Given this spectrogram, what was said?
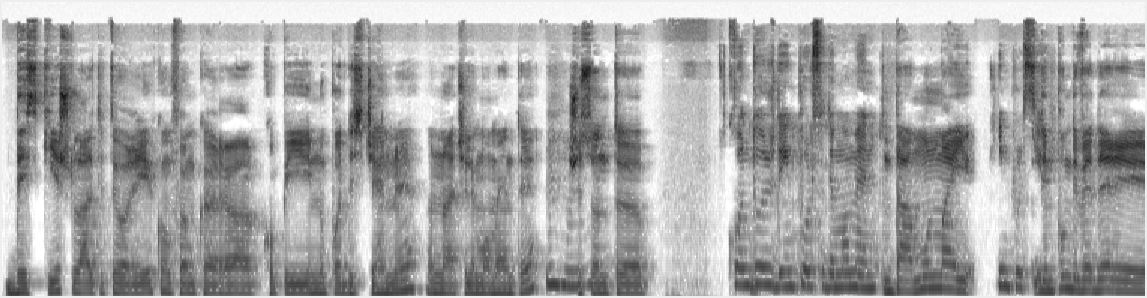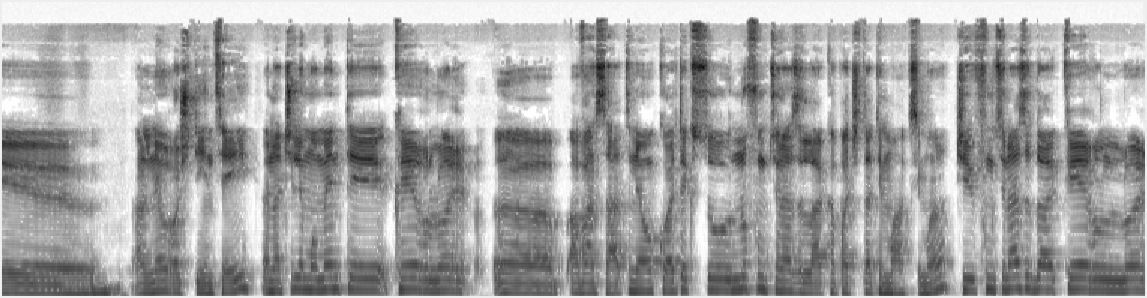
deschiși la alte teorii conform că copiii nu pot discerne în acele momente Mhm. și sunt uh, Conduși de impulsul de moment. da, mult mai Impulsiv. din punct de vedere uh, al neuroștiinței, în acele momente creierul lor uh, avansat, neocortexul, nu funcționează la capacitate maximă, ci funcționează doar creierul lor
